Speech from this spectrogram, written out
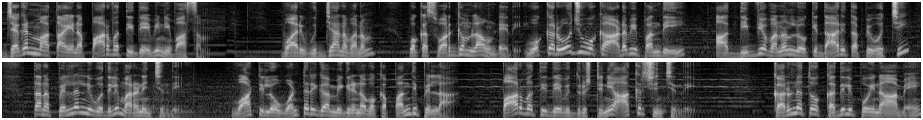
జగన్మాత అయిన పార్వతీదేవి నివాసం. వారి ఉద్యానవనం ఒక స్వర్గంలా ఉండేది. ఒకరోజు ఒక అడవి పంది ఆ దివ్యవనంలోకి దారి తప్పి వచ్చి తన పిల్లల్ని వదిలి మరణించింది. వాటిలో ఒంటరిగా మిగిలిన ఒక పంది పిల్ల పార్వతీదేవి దృష్టిని ఆకర్షించింది. కరుణతో కదిలిపోయిన ఆమె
